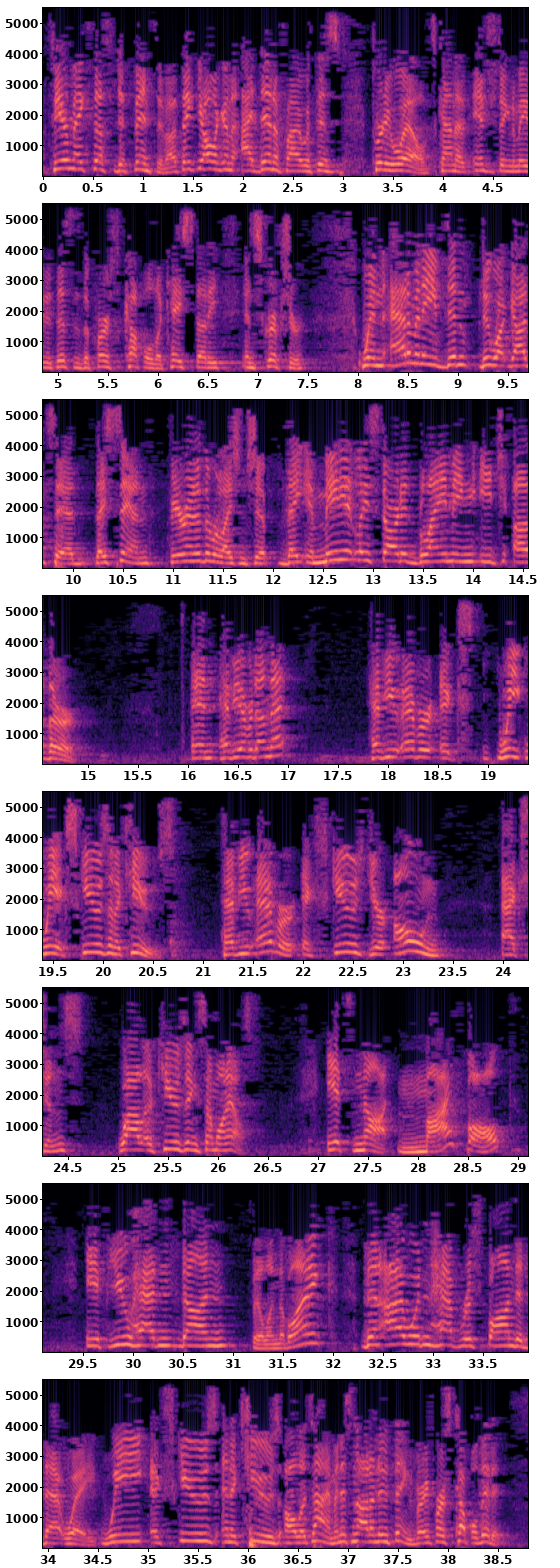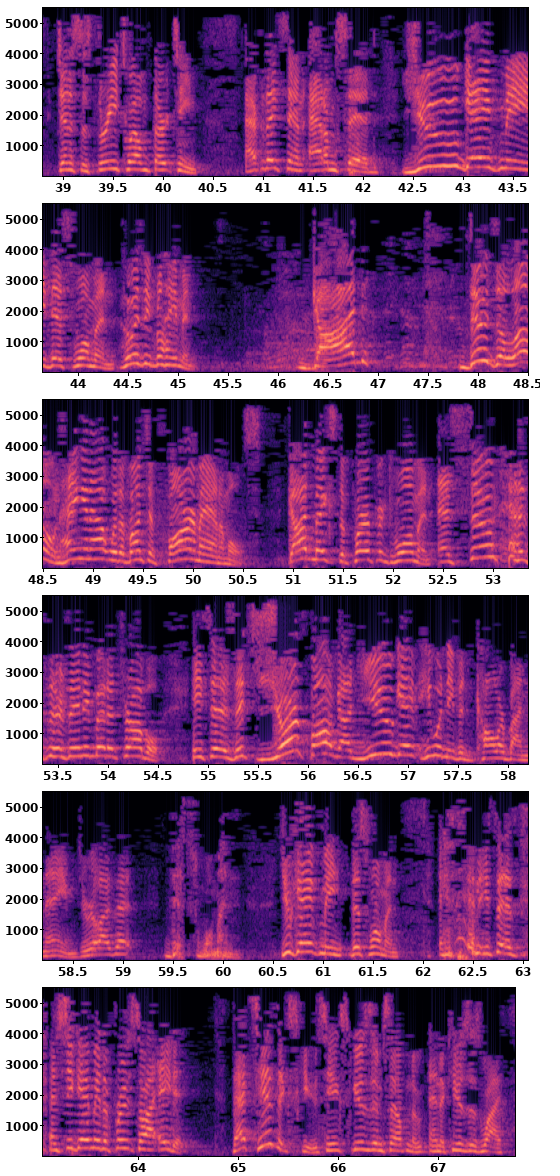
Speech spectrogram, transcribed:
Fear makes us defensive. I think y'all are going to identify with this pretty well. It's kind of interesting to me that this is the first couple, the case study in Scripture. When Adam and Eve didn't do what God said, they sinned, fear entered the relationship, they immediately started blaming each other. And have you ever done that? Have you ever, ex- we, we excuse and accuse. Have you ever excused your own actions while accusing someone else? It's not my fault if you hadn't done fill in the blank, then I wouldn't have responded that way. We excuse and accuse all the time, and it's not a new thing. The very first couple did it. Genesis 3, 12, and 13. After they sinned, Adam said, You gave me this woman. Who is he blaming? God? Dude's alone, hanging out with a bunch of farm animals. God makes the perfect woman. As soon as there's any bit of trouble, He says, It's your fault, God. You gave. He wouldn't even call her by name. Do you realize that? This woman. You gave me this woman. And he says, and she gave me the fruit, so I ate it. That's his excuse. He excuses himself and accuses his wife.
